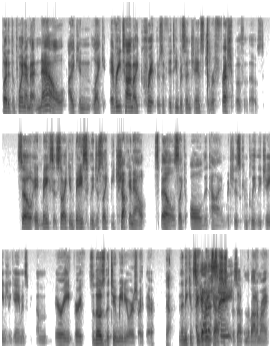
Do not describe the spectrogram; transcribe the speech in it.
but at the point I'm at now, I can like every time I crit, there's a 15% chance to refresh both of those. So it makes it so I can basically just like be chucking out spells like all the time, which has completely changed the game. It's become very, very. So those are the two meteors right there. Yeah. And then you can see I the recast say- goes up in the bottom right.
